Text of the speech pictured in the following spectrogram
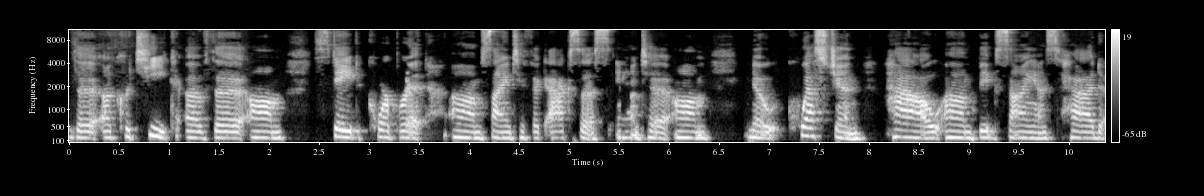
the a critique of the um, state corporate um, scientific axis, and to um, you know question how big science had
